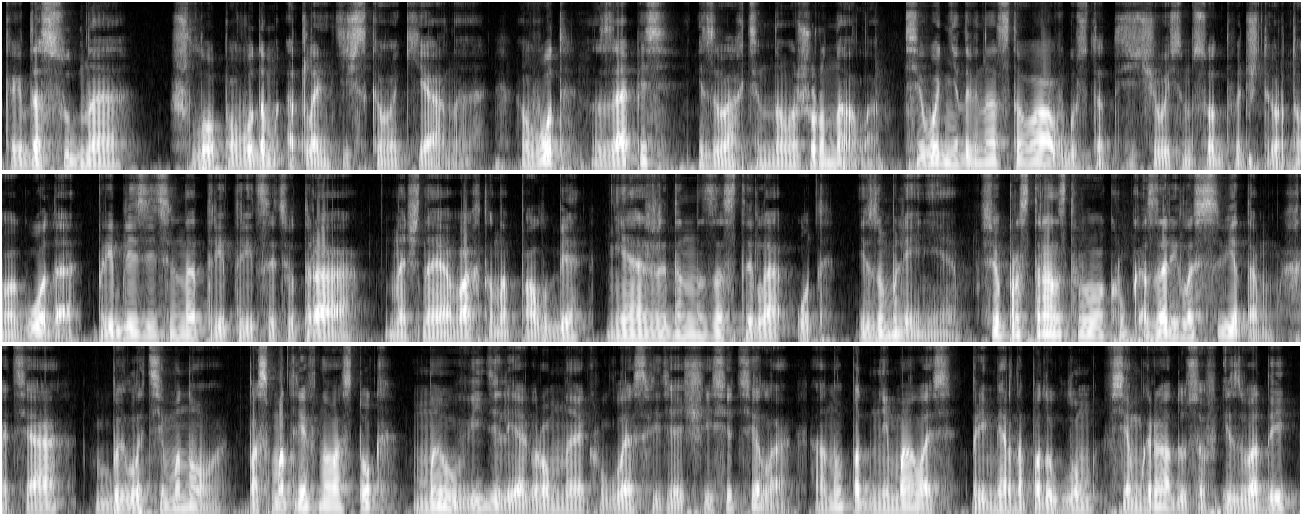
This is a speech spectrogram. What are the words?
когда судно шло по водам Атлантического океана. Вот запись из вахтенного журнала. Сегодня 12 августа 1824 года, приблизительно 3.30 утра, ночная вахта на палубе неожиданно застыла от изумления. Все пространство вокруг озарилось светом, хотя было темно. Посмотрев на восток, мы увидели огромное круглое светящееся тело. Оно поднималось примерно под углом в 7 градусов из воды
